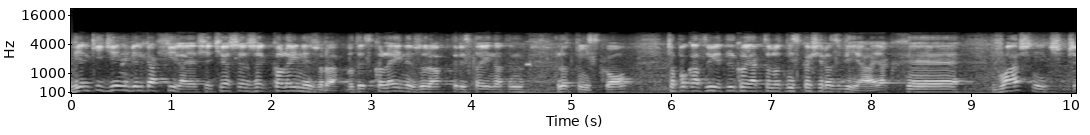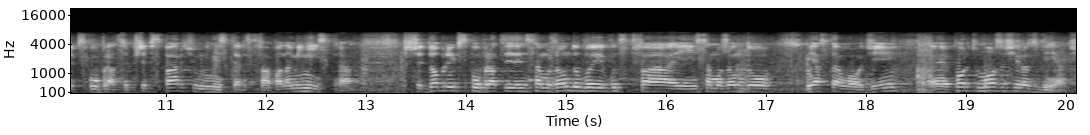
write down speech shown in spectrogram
wielki dzień, wielka chwila. Ja się cieszę, że kolejny żuraw, bo to jest kolejny żuraw, który stoi na tym lotnisku. To pokazuje tylko, jak to lotnisko się rozwija, jak e, właśnie przy- współpracy, przy wsparciu ministerstwa, pana ministra, przy dobrej współpracy samorządu województwa i samorządu miasta Łodzi, e, port może się rozwijać.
